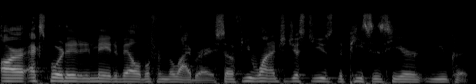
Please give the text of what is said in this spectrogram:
are exported and made available from the library. So if you wanted to just use the pieces here, you could.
